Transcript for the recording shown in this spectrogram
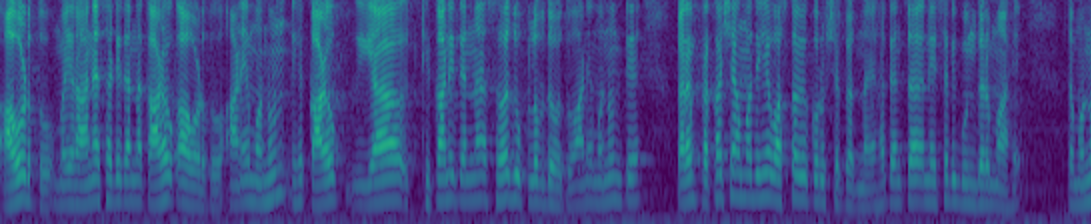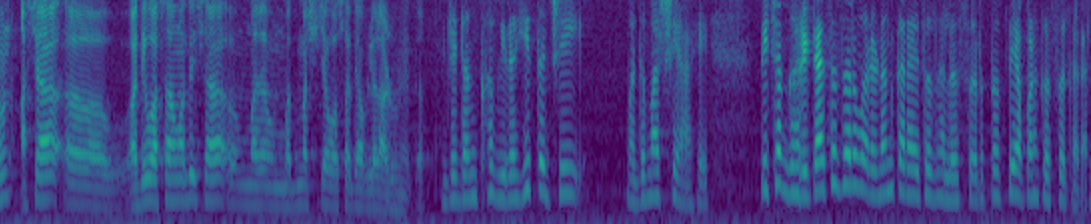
आवडतो म्हणजे राहण्यासाठी त्यांना काळोख आवडतो आणि म्हणून हे काळोख या ठिकाणी त्यांना सहज उपलब्ध होतो आणि म्हणून ते कारण प्रकाशामध्ये हे वास्तव्य करू शकत नाही. हा त्यांचा नैसर्गिक गुणधर्म आहे. तर म्हणून अशा अ, अधिवासामध्ये ह्या म- मधमाशीच्या वसाहती आपल्याला आढळून येतात. म्हणजे डंख विरहित जी मधमाशी आहे तिच्या घरट्याचं जर वर्णन करायचं झालं सर तर ते आपण कसं कराल?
